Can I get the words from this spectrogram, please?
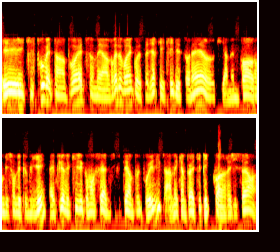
et qui se trouve être un poète, mais un vrai de vrai, quoi. C'est-à-dire qui écrit des sonnets, euh, qui a même pas l'ambition de les publier, et puis avec qui j'ai commencé à discuter un peu de poésie. C'est un mec un peu atypique, quoi, un régisseur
